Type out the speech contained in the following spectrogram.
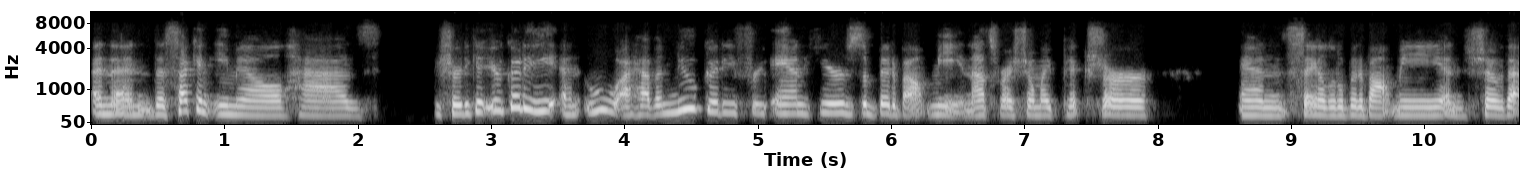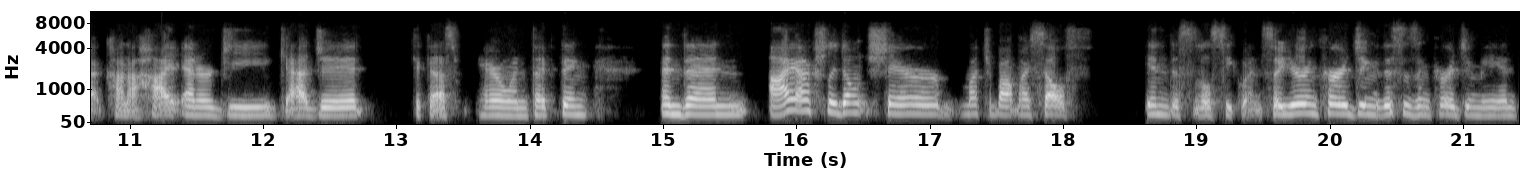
And then the second email has be sure to get your goodie. And ooh, I have a new goodie for you. And here's a bit about me. And that's where I show my picture and say a little bit about me and show that kind of high energy gadget, kick ass heroine type thing. And then I actually don't share much about myself in this little sequence. So you're encouraging, this is encouraging me and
